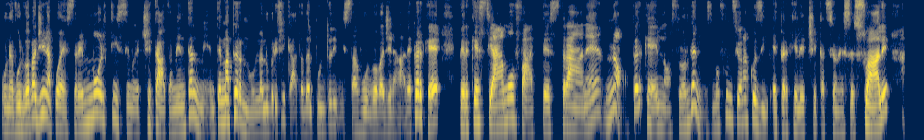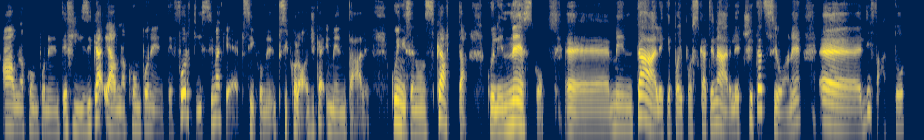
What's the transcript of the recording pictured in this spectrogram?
una vulvovagina può essere moltissimo eccitata mentalmente, ma per nulla lubrificata dal punto di vista vulvovaginale. Perché? Perché siamo fatte strane? No, perché il nostro organismo funziona così e perché l'eccitazione sessuale ha una componente fisica e ha una componente fortissima che è psico- psicologica e mentale. Quindi se non scatta quell'innesco eh, mentale, mentale che poi può scatenare l'eccitazione, eh, di fatto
